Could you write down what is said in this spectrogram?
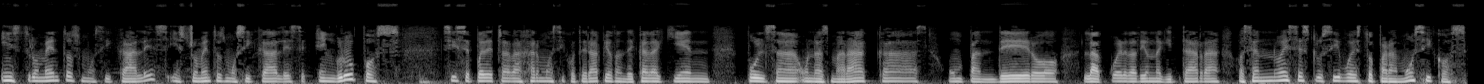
instrumentos musicales, instrumentos musicales en grupos. Sí se puede trabajar musicoterapia donde cada quien pulsa unas maracas, un pandero, la cuerda de una guitarra. O sea, no es exclusivo esto para músicos.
